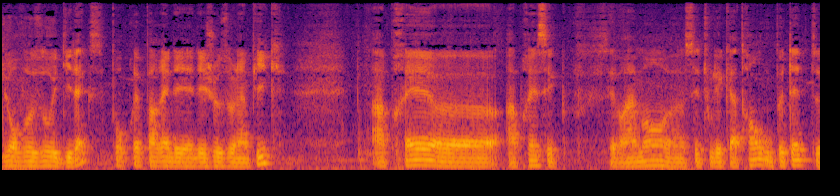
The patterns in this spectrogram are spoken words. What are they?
d'Urvozo et d'Ilex pour préparer les, Jeux Olympiques. Après, euh, après c'est vraiment euh, c'est tous les quatre ans ou peut-être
